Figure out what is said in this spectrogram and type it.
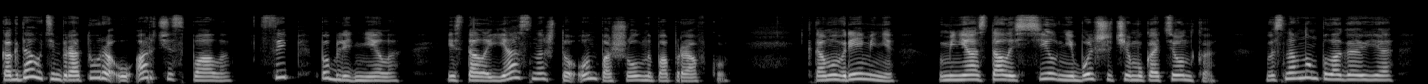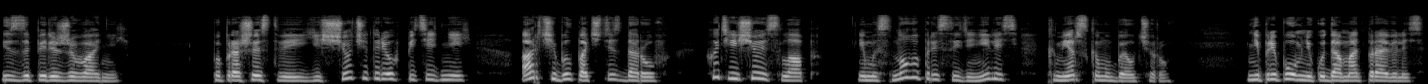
когда у температура у Арчи спала, сыпь побледнела, и стало ясно, что он пошел на поправку. К тому времени у меня осталось сил не больше, чем у котенка, в основном, полагаю я, из-за переживаний. По прошествии еще четырех-пяти дней Арчи был почти здоров, хоть еще и слаб, и мы снова присоединились к мерзкому Белчеру. Не припомню, куда мы отправились.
